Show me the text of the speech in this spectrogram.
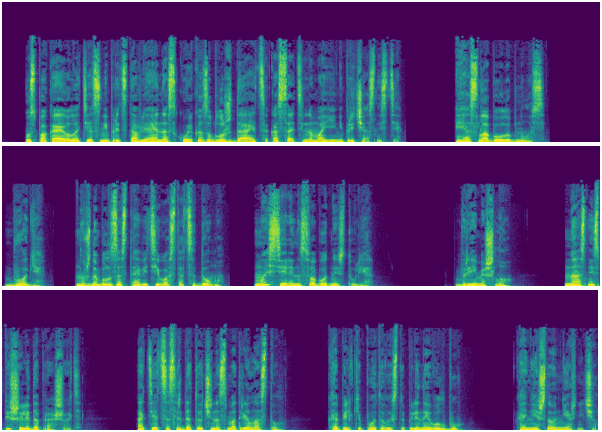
— успокаивал отец, не представляя, насколько заблуждается касательно моей непричастности. Я слабо улыбнулась. Боги, нужно было заставить его остаться дома. Мы сели на свободные стулья. Время шло. Нас не спешили допрашивать. Отец сосредоточенно смотрел на стол. Капельки пота выступили на его лбу. Конечно, он нервничал,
